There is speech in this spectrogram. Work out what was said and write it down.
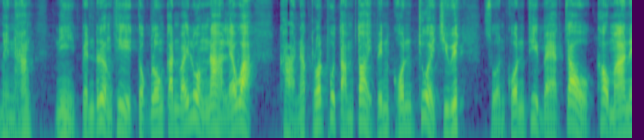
แม่นาง นี่เป็นเรื่องที่ตกลงกันไว้ล่วงหน้าแล้วว่าข้านักพรตผู้ต่ำต้อยเป็นคนช่วยชีวิต ส่วนคนที่แบกเจ้าเข้ามาใน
